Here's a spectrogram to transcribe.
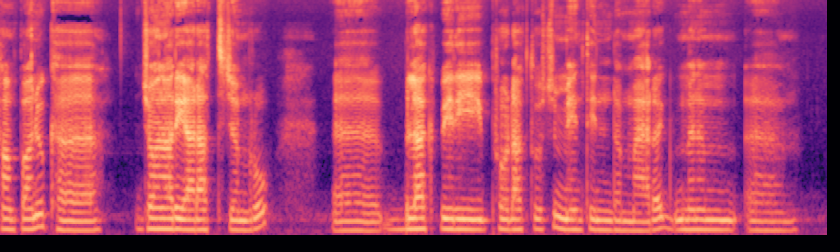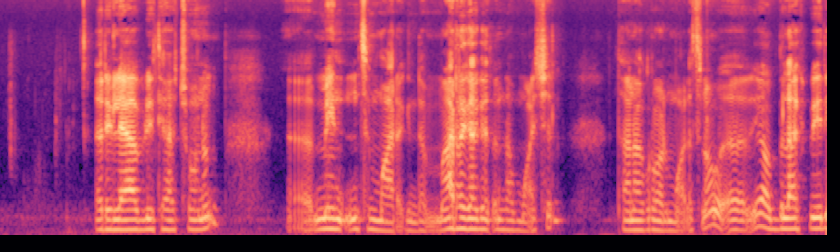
company ው ከ January አራት ጀምሮ ብላክቤሪ product ኦችን maintain እንደማያደረግ ምንም reliability ያቸውንም እንትን ማድረግ ማረጋገጥ እንደማይችል ተናግሯል ማለት ነው። ያው ብላክቤሪ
